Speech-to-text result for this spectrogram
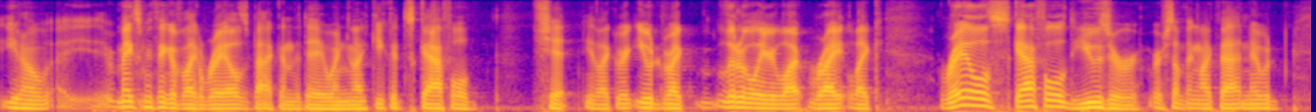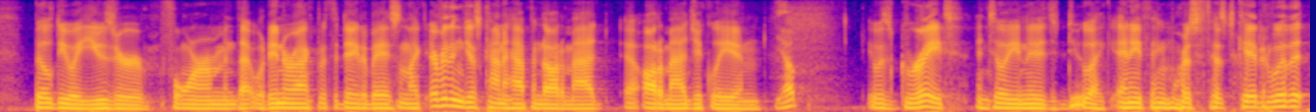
you know it makes me think of like Rails back in the day when like you could scaffold shit. You like you would like literally write like Rails scaffold user or something like that, and it would build you a user form and that would interact with the database, and like everything just kind of happened automat uh, automatically and Yep. it was great until you needed to do like anything more sophisticated with it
